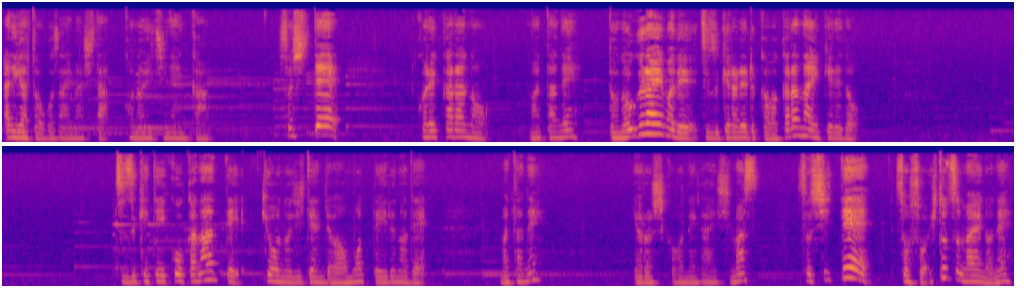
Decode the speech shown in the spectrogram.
ありがとうございました。この1年間。そしてこれからのまたねどのぐらいまで続けられるかわからないけれど続けていこうかなって今日の時点では思っているのでまたねよろしくお願いします。そしてそうそう一つ前のね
